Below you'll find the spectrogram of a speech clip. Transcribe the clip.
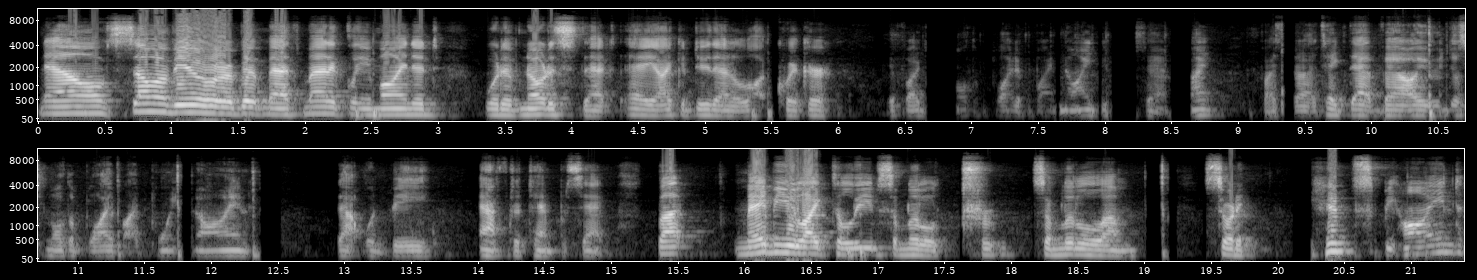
Now, some of you who are a bit mathematically minded would have noticed that, hey, I could do that a lot quicker if I multiplied it by 90%, right? If I said I take that value and just multiply by 0.9, that would be after 10%. But maybe you like to leave some little some little um, sort of hints behind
